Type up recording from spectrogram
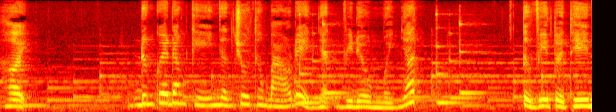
hợi. Đừng quên đăng ký nhấn chuông thông báo để nhận video mới nhất. Tử vi tuổi thìn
